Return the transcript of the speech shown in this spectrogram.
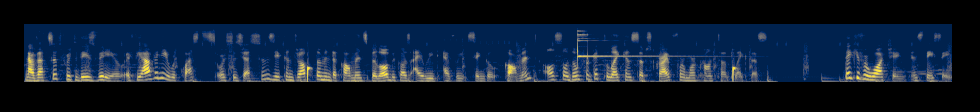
Now that's it for today's video. If you have any requests or suggestions, you can drop them in the comments below because I read every single comment. Also, don't forget to like and subscribe for more content like this. Thank you for watching and stay safe.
